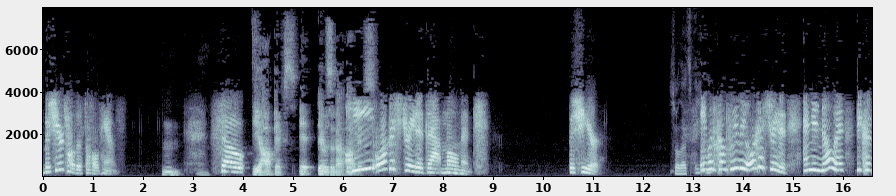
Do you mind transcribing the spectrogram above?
Bashir told us to hold hands. So The optics. It it was about optics. he orchestrated that moment. Bashir. So that's It was completely orchestrated. And you know it because,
